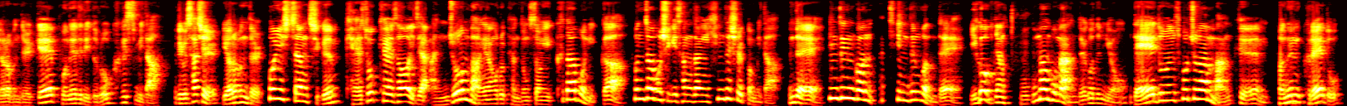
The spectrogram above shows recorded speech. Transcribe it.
여러분들께 보내드리도록 하겠습니다. 그리고 사실 여러분들 코인 시장 지금 계속해서 이제 안 좋은 방향으로 변동성이 크다 보니까 혼자 보시기 상당히 힘드실 겁니다. 근데 힘든 건 같이 힘든 건데 이거 그냥 두 고만 보면 안 되거든요. 내 돈 소중한 만큼 저는 그래도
